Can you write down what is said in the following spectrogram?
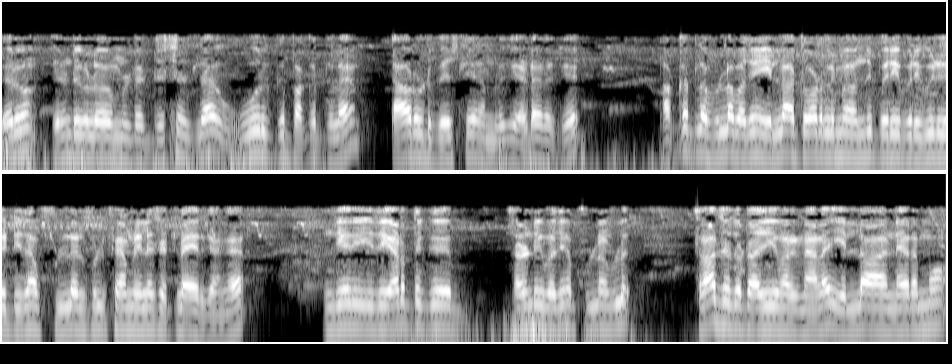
வெறும் இரண்டு கிலோமீட்டர் டிஸ்டன்ஸில் ஊருக்கு பக்கத்தில் தார் ரோடு பேஸ்லேயே நம்மளுக்கு இடம் இருக்குது பக்கத்தில் ஃபுல்லாக பார்த்தீங்கன்னா எல்லா தோட்டலுமே வந்து பெரிய பெரிய வீடு கட்டி தான் ஃபுல் அண்ட் ஃபுல் ஃபேமிலியெலாம் செட்டில் ஆகிருக்காங்க இந்த ஏரி இது இடத்துக்கு சரௌண்டிங் பார்த்தீங்கன்னா ஃபுல் அண்ட் ஃபுல் திராட்சை தோட்டம் அதிகமாக இருக்கனால எல்லா நேரமும்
